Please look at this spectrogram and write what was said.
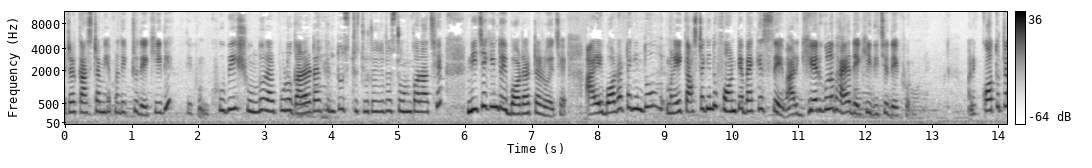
এটার কাজটা আমি আপনাদের একটু দেখিয়ে দিই। দেখুন খুবই সুন্দর আর পুরো গাড়াটা কিন্তু ছোটো ছোটো স্টোন করা আছে। নিচে কিন্তু এই বর্ডারটা রয়েছে। আর এই বর্ডারটা কিন্তু মানে এই কাজটা কিন্তু ফ্রন্টে ব্যাকে সেম আর ঘেরগুলো ভাইয়া দেখিয়ে দিচ্ছে দেখুন। মানে কতটা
